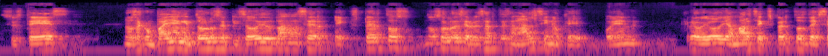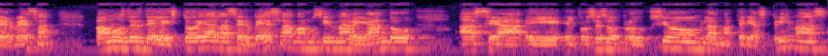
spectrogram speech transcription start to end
si ustedes nos acompañan en todos los episodios, van a ser expertos, no solo de cerveza artesanal, sino que pueden, creo yo, llamarse expertos de cerveza. Vamos desde la historia de la cerveza, vamos a ir navegando hacia eh, el proceso de producción, las materias primas,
